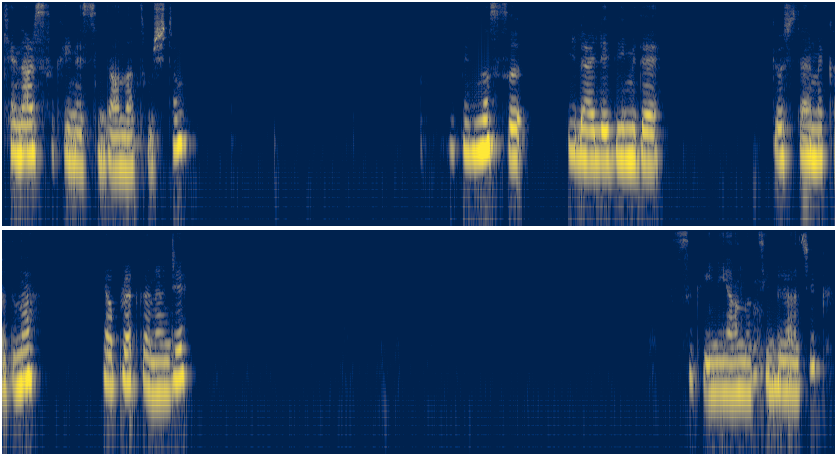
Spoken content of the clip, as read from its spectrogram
kenar sık iğnesinde anlatmıştım. Ve nasıl ilerlediğimi de göstermek adına yapraktan önce sık iğneyi anlatayım birazcık.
